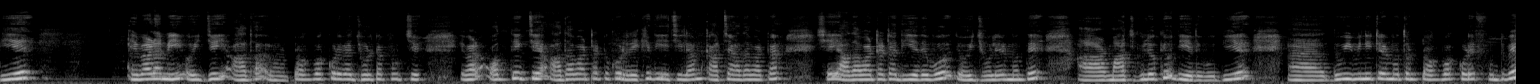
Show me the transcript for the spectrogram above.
দিয়ে এবার আমি ওই যেই আদা টকবক করে এবার ঝোলটা ফুটছে, এবার অর্ধেক যে আদা বাটাটুকু রেখে দিয়েছিলাম, কাঁচা আদা বাটা, সেই আদা বাটাটা দিয়ে দেবো ওই ঝোলের মধ্যে, আর মাছগুলোকেও দিয়ে দেবো। দিয়ে দুই মিনিটের মতন টকবক করে ফুটবে,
